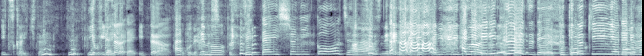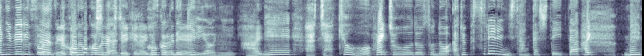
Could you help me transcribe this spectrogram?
いつか行きたい、でも行ったら行ったらあここで話でも絶対一緒に行こうじゃあ。あそうですね。ハニベリツアーズで。時々やれるハニベリツアーズのこのコーナーで報告できるように。はい。ね。えあじゃあ今日、はい。ちょうどそのアルプスレレに参加していた、はい。め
